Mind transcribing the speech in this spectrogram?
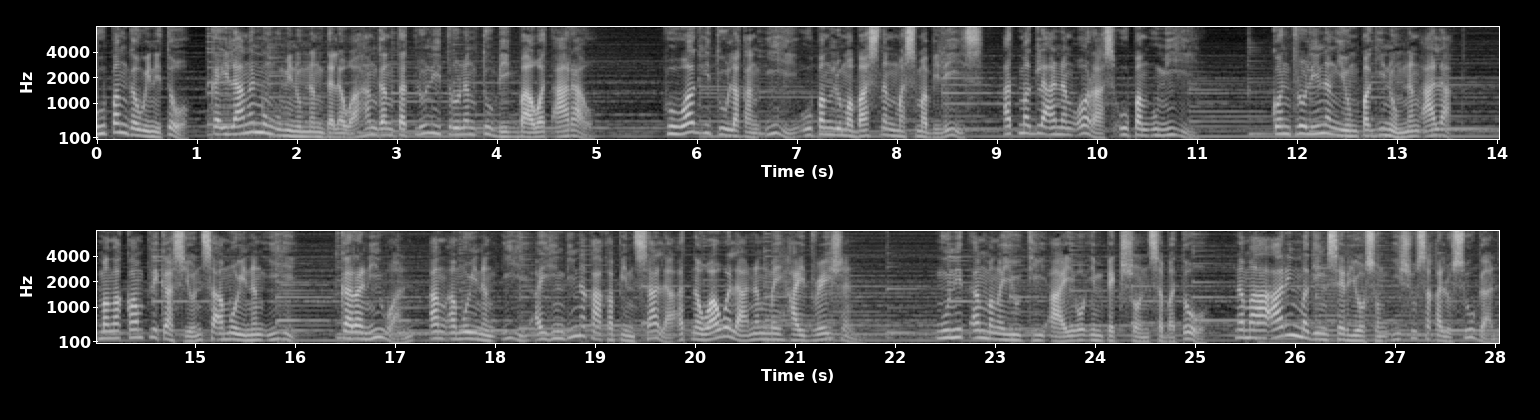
Upang gawin ito, kailangan mong uminom ng 2 hanggang 3 litro ng tubig bawat araw. Huwag itulak ang ihi upang lumabas ng mas mabilis, at maglaan ng oras upang umihi. Kontrolin ang iyong pag-inom ng alak. Mga komplikasyon sa amoy ng ihi. Karaniwan, ang amoy ng ihi ay hindi nakakapinsala at nawawala ng may hydration. Ngunit ang mga UTI o impeksyon sa bato, na maaaring maging seryosong isyu sa kalusugan,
